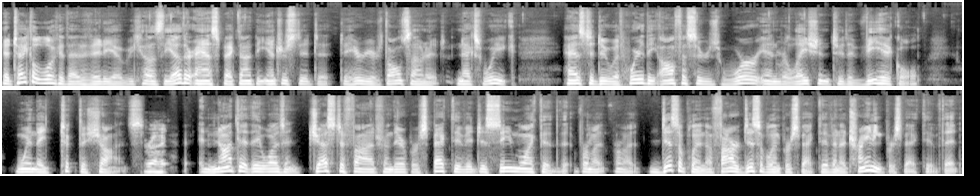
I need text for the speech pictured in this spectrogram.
Yeah, take a look at that video because the other aspect I'd be interested to, to hear your thoughts on it next week has to do with where the officers were in relation to the vehicle when they took the shots. Right. Not that it wasn't justified from their perspective. It just seemed like that from a from a discipline, a fire discipline perspective, and a training perspective, that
